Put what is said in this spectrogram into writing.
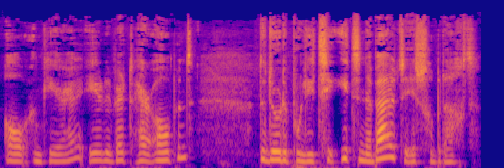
al een keer hè, eerder werd heropend, er door de politie iets naar buiten is gebracht.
